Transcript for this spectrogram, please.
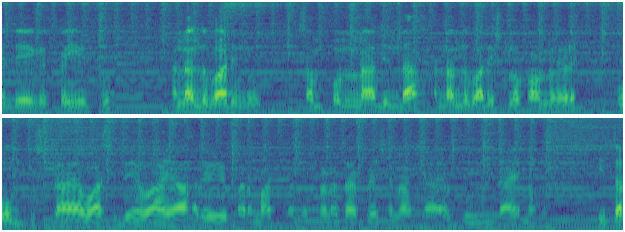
ಎದೆಗೆ ಕೈ ಇಟ್ಟು ಹನ್ನೊಂದು ಬಾರಿ ಸಂಪೂರ್ಣದಿಂದ ಹನ್ನೊಂದು ಬಾರಿ ಶ್ಲೋಕವನ್ನು ಹೇಳಿ. ಓಂ ಕೃಷ್ಣಾಯ ವಾಸುದೇವಾಯ. ಹರೇ ಪರಮಾತ್ಮನೆ. ಪ್ರಣತ ಕ್ಲೇಶನಾಶಾಯ ಗೋವಿಂದಾಯ ನಮೋ. ಈ ಥರ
